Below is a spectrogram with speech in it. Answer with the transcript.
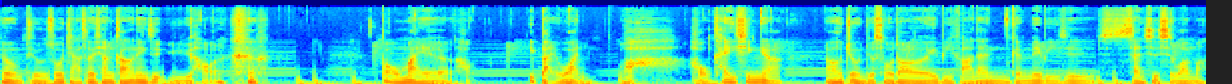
就比如说假设像刚刚那只鱼好了，呵 呵爆卖了好一百万，哇，好开心呀，啊！然后就你就收到了一笔罚单，可能 maybe 是三四十万嘛，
